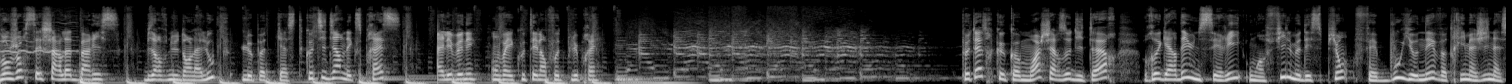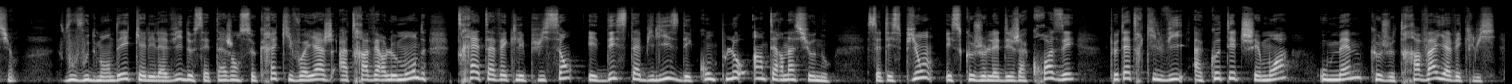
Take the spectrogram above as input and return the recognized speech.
Bonjour, c'est Charlotte Baris. Bienvenue dans La Loupe, le podcast quotidien de l'Express. Allez, venez, on va écouter l'info de plus près. Peut-être que comme moi, chers auditeurs, regardez une série ou un film d'espion fait bouillonner votre imagination. Vous vous demandez quelle est la vie de cet agent secret qui voyage à travers le monde, traite avec les puissants et déstabilise des complots internationaux. Cet espion, est-ce que je l'ai déjà croisé? Peut-être qu'il vit à côté de chez moi ou même que je travaille avec lui.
